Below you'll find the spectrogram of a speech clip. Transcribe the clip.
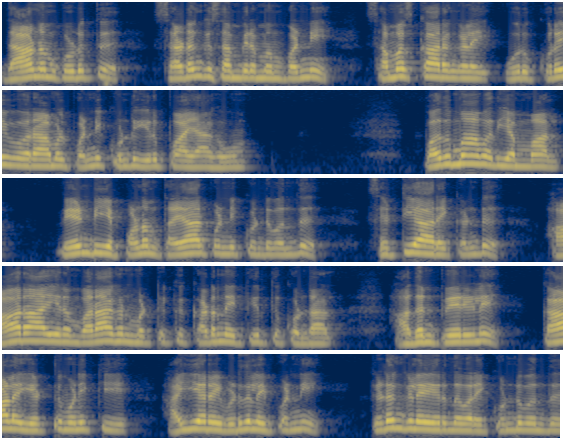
தானம் கொடுத்து சடங்கு சம்பிரமம் பண்ணி சமஸ்காரங்களை ஒரு குறைவு வராமல் பண்ணி கொண்டு இருப்பாயாகவும். பதுமாவதி அம்மாள் வேண்டிய பணம் தயார் பண்ணி கொண்டு வந்து செட்டியாரை கண்டு ஆறாயிரம் வராகன் மட்டுக்கு கடனை தீர்த்து கொண்டாள். அதன் பேரிலே காலை எட்டு மணிக்கு ஐயரை விடுதலை பண்ணி கிடங்கிலே இருந்தவரை கொண்டு வந்து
